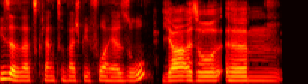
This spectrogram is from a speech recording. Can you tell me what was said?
dieser Satz klang zum Beispiel vorher so. Ja, also ähm,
